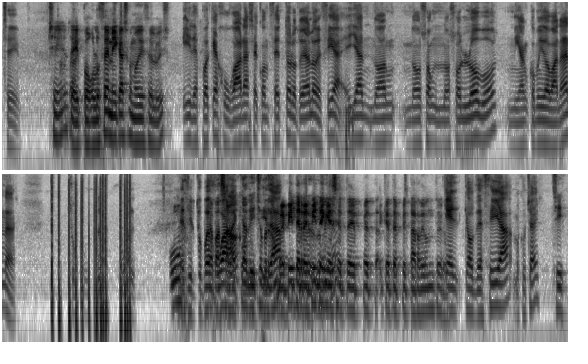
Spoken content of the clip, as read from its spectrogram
Sí. Sí, de hipoglucémicas, como dice Luis. Y después que jugara ese concepto, el otro día lo decía, ellas no han, no son, no son lobos ni han comido bananas. Uf, es decir, tú puedes ¿qué ha jugar dicho? Perdón. repite, repite que, se te peta- que te petarde un tero. que, que os decía, ¿me escucháis? Sí.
